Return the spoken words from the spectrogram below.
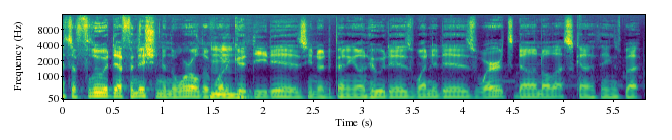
it's a fluid definition in the world of mm. what a hmm. good deed is, you know, depending on who it is, when it is, where it's done, all that kind of things. But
